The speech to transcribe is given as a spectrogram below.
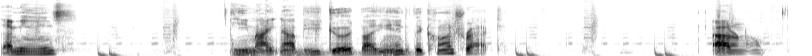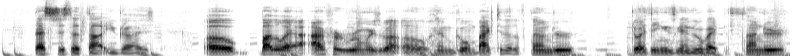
that means he might not be good by the end of the contract. I don't know. That's just a thought, you guys. Oh, by the way, I've heard rumors about oh him going back to the Thunder. Do I think he's gonna go back to Thunder?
